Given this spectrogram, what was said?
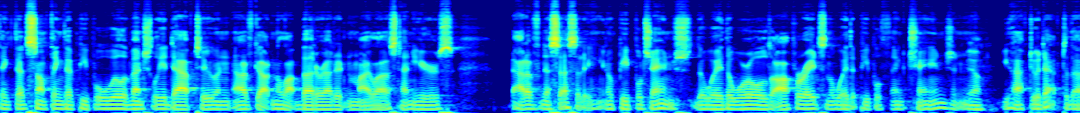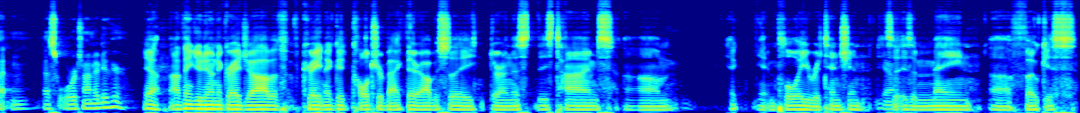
think that's something that people will eventually adapt to, and I've gotten a lot better at it in my last ten years out of necessity. You know, people change. The way the world operates and the way that people think change, and yeah. you have to adapt to that. And that's what we're trying to do here. Yeah, I think you're doing a great job of, of creating a good culture back there. Obviously, during this these times, um, employee retention is, yeah. a, is a main uh, focus.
